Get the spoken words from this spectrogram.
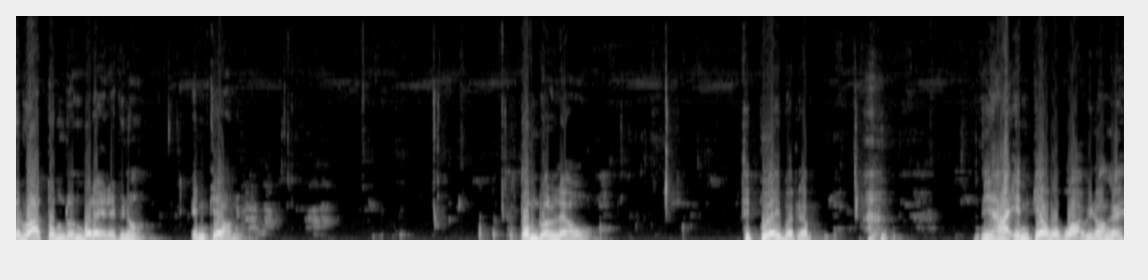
พิ่นว่าต้มโดนบ่ได้เลยพี่น้องเป็นแก้วนี่ต้มโดนแล้วสิเปื่อยเบิดครับ นี่หาเอ็นแก้วบ่พอพี่น้องเอ้ย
